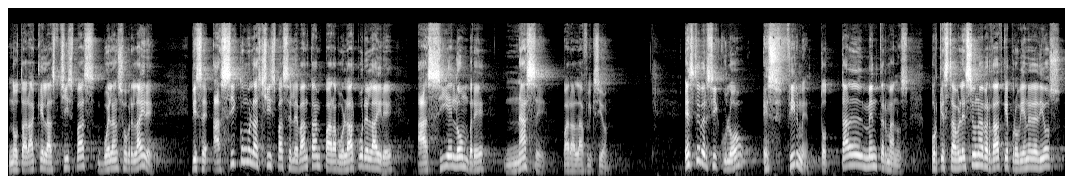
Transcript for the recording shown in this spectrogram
notará que las chispas vuelan sobre el aire. Dice, así como las chispas se levantan para volar por el aire, así el hombre nace para la aflicción. Este versículo es firme, totalmente hermanos, porque establece una verdad que proviene de Dios.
